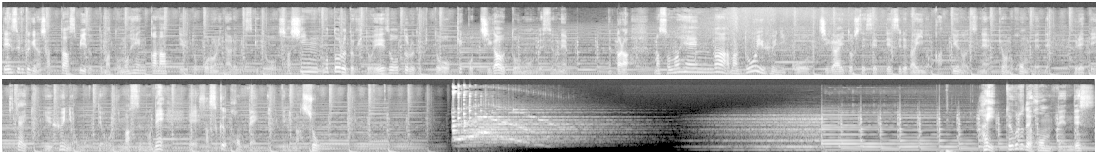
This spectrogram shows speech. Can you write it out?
定する時のシャッタースピードってまあどの辺かなっていうところになるんですけど写真を撮る時と映像を撮る時と結構違うと思うんですよねだから、まあ、その辺が、まあ、どういうふうにこう違いとして設定すればいいのかっていうのをですね今日の本編で触れていきたいというふうに思っておりますので、えー早速本編いってみましょうはい、ということで本編です。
